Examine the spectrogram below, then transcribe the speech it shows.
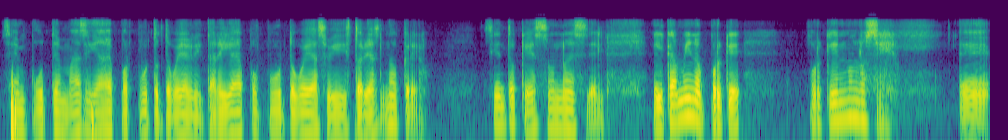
se empute más y ya por puto te voy a gritar y ya por puto voy a subir historias, no creo. Siento que eso no es el, el camino porque, porque no lo sé. Eh,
